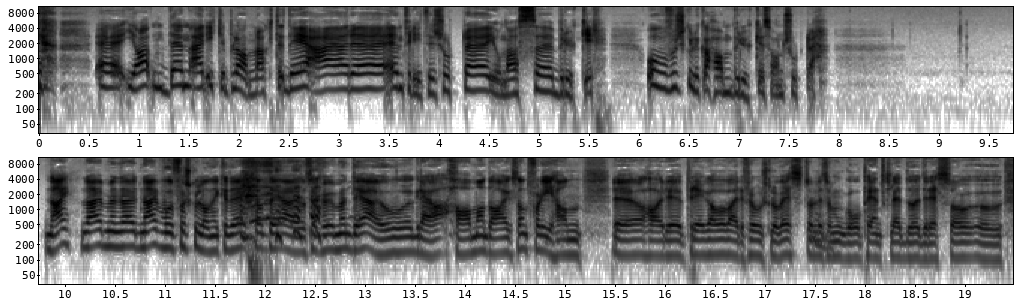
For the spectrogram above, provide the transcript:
eh, ja, den er ikke planlagt. Det er eh, en fritidsskjorte Jonas eh, bruker. Og hvorfor skulle ikke han bruke sånn skjorte? Nei, nei, men, nei, hvorfor skulle han ikke det? Ikke det er jo men det er jo greia. Har man da, ikke sant, fordi han uh, har preg av å være fra Oslo vest og liksom gå pent kledd og i dress og, og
